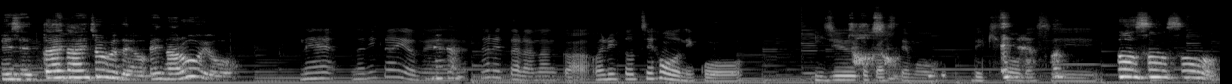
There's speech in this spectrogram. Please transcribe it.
え絶対大丈夫だよ。えなろうよ。ね、なりたいよね。ね。慣れたらなんか割と地方にこう移住とかしてもできそうだし。そうそうそう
